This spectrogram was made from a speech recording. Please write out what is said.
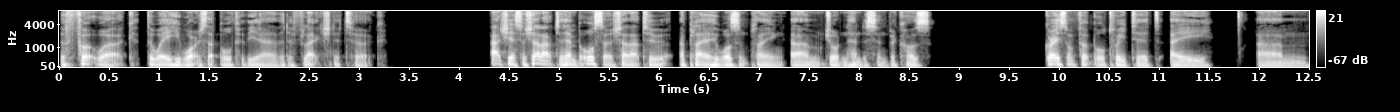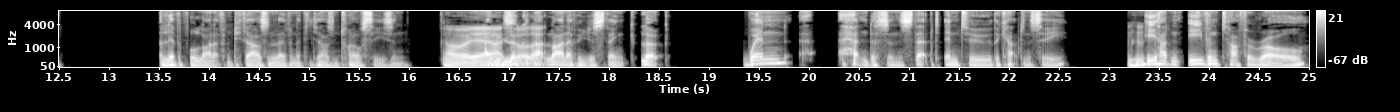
the footwork, the way he watched that ball through the air, the deflection it took. Actually, yes, a shout out to him, but also a shout out to a player who wasn't playing, um, Jordan Henderson, because Grace on Football tweeted a um, a Liverpool lineup from 2011 and 2012 season. Oh yeah, and you look saw at that. that. lineup and just think, look, when Henderson stepped into the captaincy, Mhm. he had an even tougher role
